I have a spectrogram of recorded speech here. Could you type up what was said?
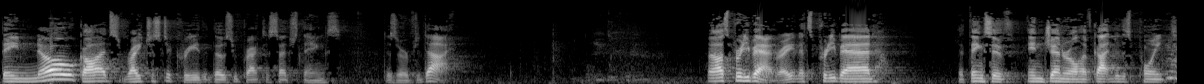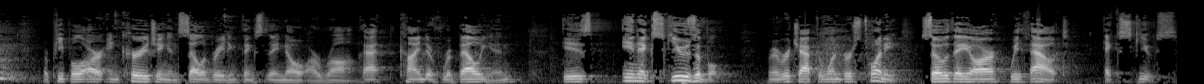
they know God's righteous decree that those who practice such things deserve to die. Now, that's pretty bad, right? That's pretty bad that things have, in general, have gotten to this point where people are encouraging and celebrating things that they know are wrong. That kind of rebellion is inexcusable. Remember chapter 1, verse 20. So they are without excuse.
